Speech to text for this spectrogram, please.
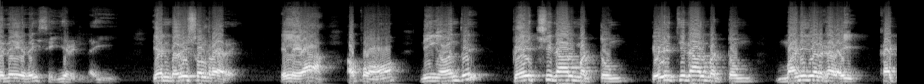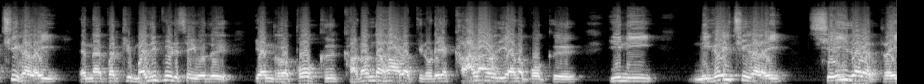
எதை எதை செய்யவில்லை என்பதை சொல்றாரு. இல்லையா? அப்போ நீங்க வந்து பேச்சினால் மட்டும் எழுத்தினால் மட்டும் மனிதர்களை கட்சிகளை என்னை பற்றி மதிப்பீடு செய்வது என்ற போக்கு கடந்த காலத்தினுடைய காலாவதியான போக்கு. இனி நிகழ்ச்சிகளை செய்தவற்றை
